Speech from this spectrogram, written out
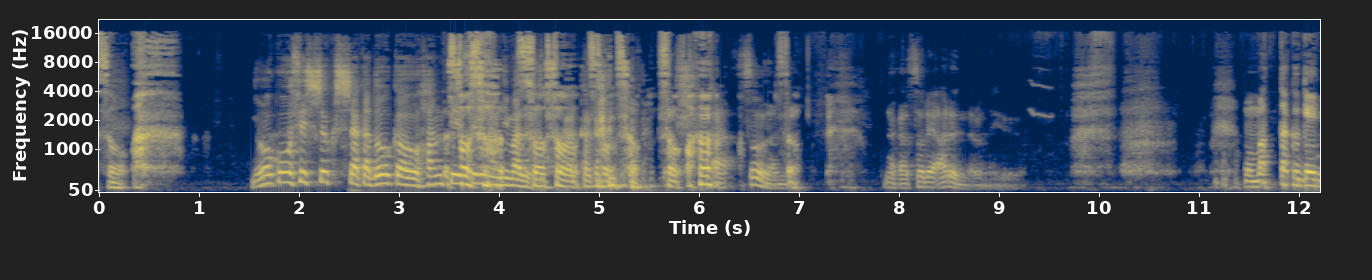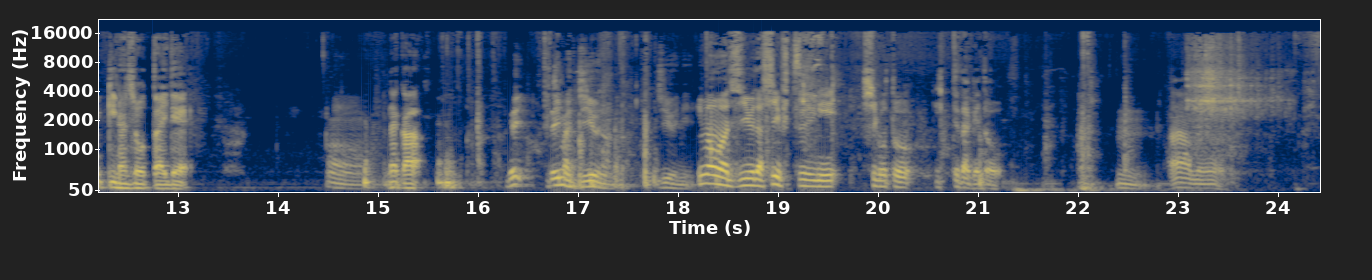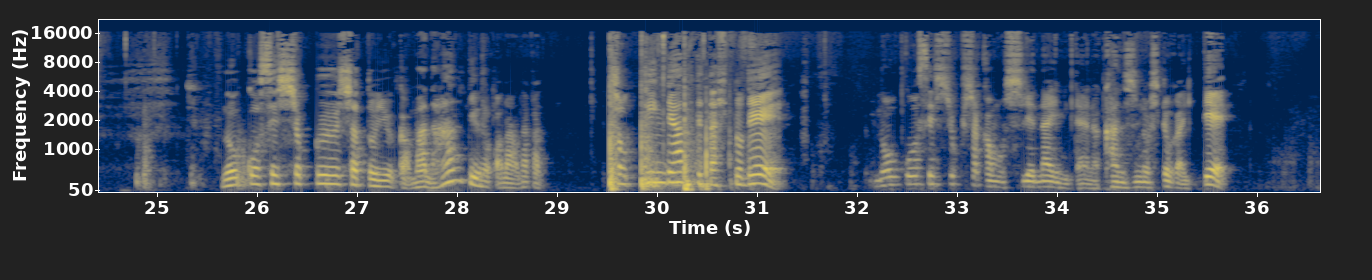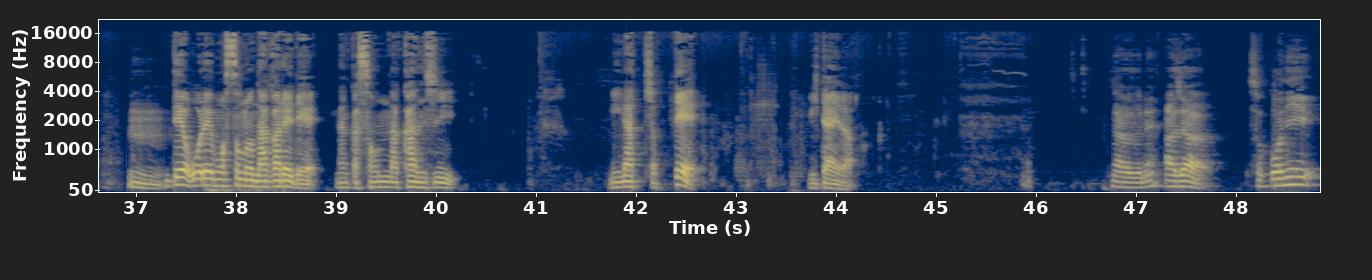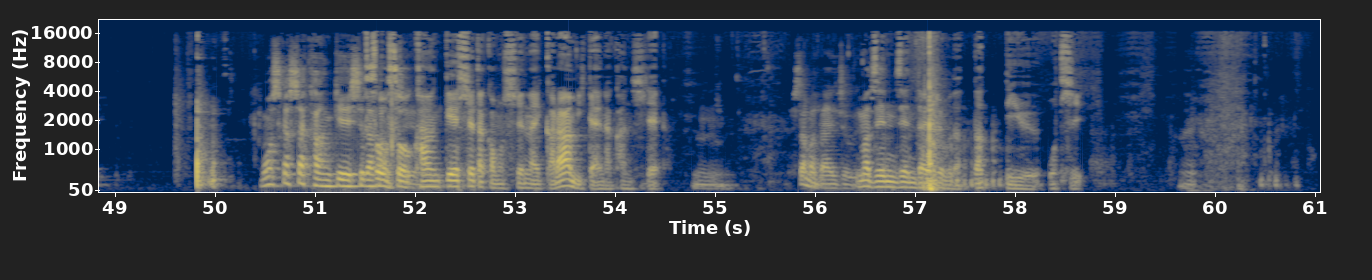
そう。濃厚接触者かどうかを判定するのにまずそうそう、かかるそうそう、そう。あ、そうなんだ。そうなんかそれあるんだろうね、いろいもう全く元気な状態で、ろ。うん。なんか、で、で今自由なんだ。自由に。今は自由だし、普通に仕事行ってたけど、うん。あの、濃厚接触者というか、まあ、なんていうのかな、なんか、直近で会ってた人で、濃厚接触者かもしれないみたいな感じの人がいて、うん。で、俺もその流れで、なんかそんな感じになっちゃって、みたいな。なるほどね。あ、じゃあ、そこに、もしかしたら関係してたかそうそう、もしれない。関係してたかもしれないから、みたいな感じで。うん。そしたらまあ大丈夫。まあ、全然大丈夫だったっていうオチ。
